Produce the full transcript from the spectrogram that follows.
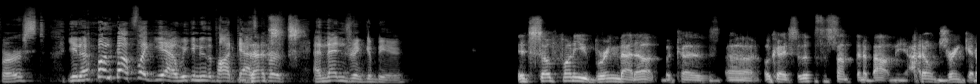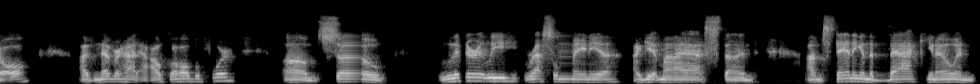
first? You know, and I was like, yeah, we can do the podcast That's, first and then drink a beer. It's so funny you bring that up because, uh, okay, so this is something about me. I don't drink at all. I've never had alcohol before. Um, so literally WrestleMania, I get my ass stunned. I'm standing in the back, you know, and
